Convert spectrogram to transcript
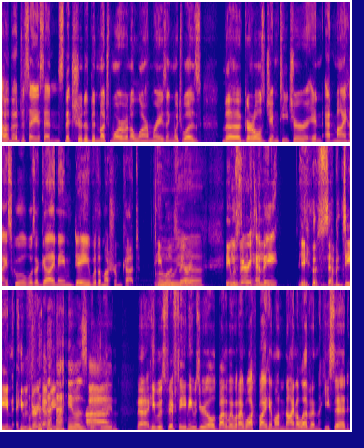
I'm about to say a sentence that should have been much more of an alarm raising, which was the girls' gym teacher in at my high school was a guy named Dave with a mushroom cut. He oh, was very yeah. he, He was, was very 15. heavy. He was 17. He was very heavy. he was Uh, 15. Uh, he was 15. He was year old. By the way, when I walked by him on 9 11, he said,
